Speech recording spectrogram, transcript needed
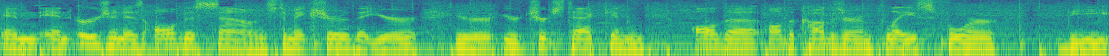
and, and urgent as all this sounds, to make sure that your your your church tech and all the all the cogs are in place for the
